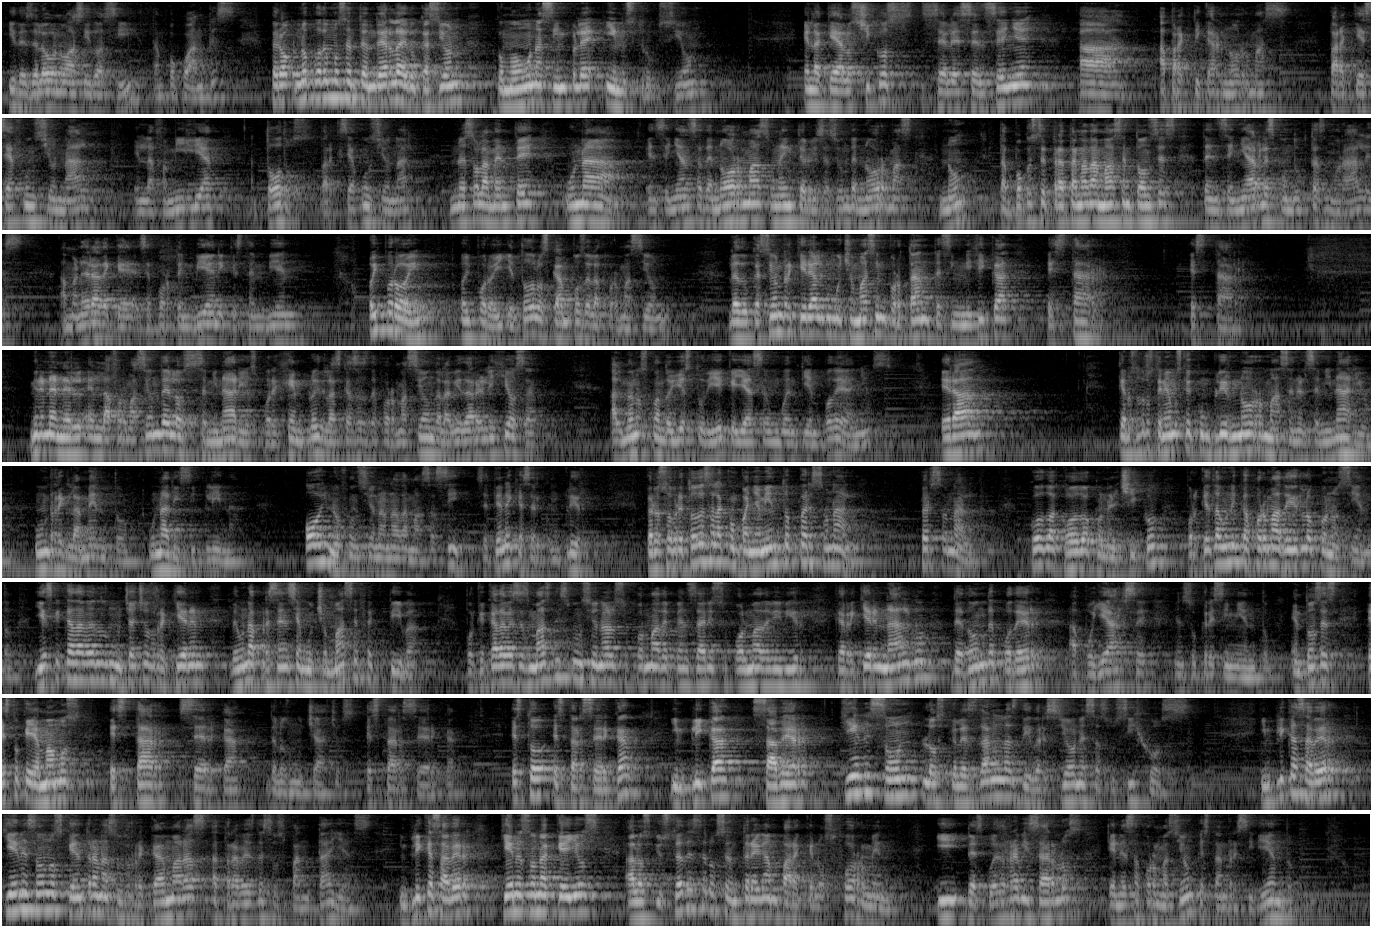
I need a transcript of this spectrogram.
y desde luego no ha sido así, tampoco antes, pero no podemos entender la educación como una simple instrucción en la que a los chicos se les enseñe a, a practicar normas para que sea funcional en la familia, a todos, para que sea funcional. No es solamente una enseñanza de normas, una interiorización de normas, no. Tampoco se trata nada más entonces de enseñarles conductas morales, a manera de que se porten bien y que estén bien. Hoy por hoy, hoy por hoy, y en todos los campos de la formación, la educación requiere algo mucho más importante, significa estar, estar. Miren, en, la formación de los seminarios, por ejemplo, y de las casas de formación de la vida religiosa, al menos cuando yo estudié, que ya hace un buen tiempo de años, era que nosotros teníamos que cumplir normas en el seminario, un reglamento, una disciplina. Hoy no funciona nada más así, se tiene que hacer cumplir. Pero sobre todo es el acompañamiento personal, personal, codo a codo con el chico, porque es la única forma de irlo conociendo. Y es que cada vez los muchachos requieren de una presencia mucho más efectiva, porque cada vez es más disfuncional su forma de pensar y su forma de vivir, que requieren algo de donde poder apoyarse en su crecimiento. Entonces, esto que llamamos estar cerca de los muchachos, estar cerca. Esto, estar cerca, implica saber quiénes son los que les dan las diversiones a sus hijos. Implica saber quiénes son los que entran a sus recámaras a través de sus pantallas. Implica saber quiénes son aquellos a los que ustedes se los entregan para que los formen y después revisarlos en esa formación que están recibiendo.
